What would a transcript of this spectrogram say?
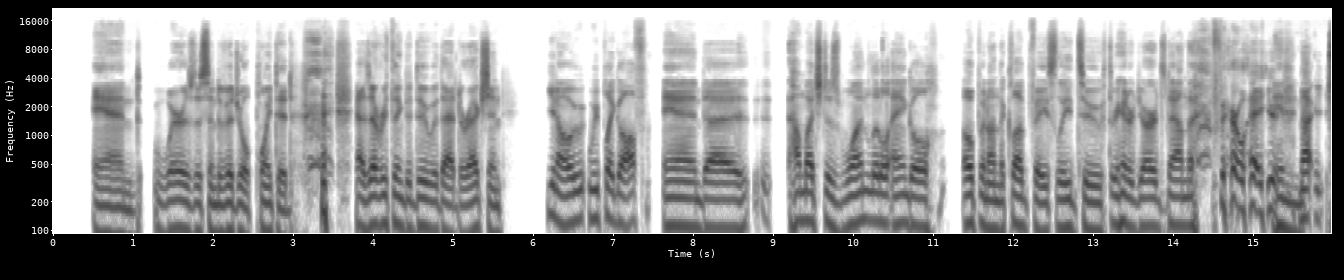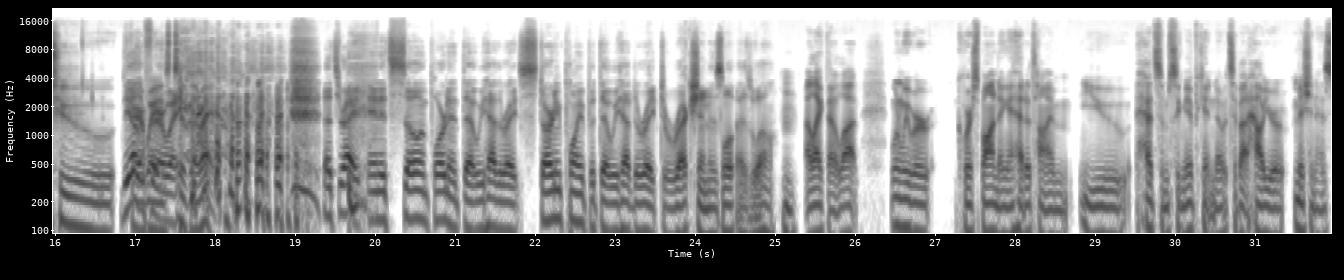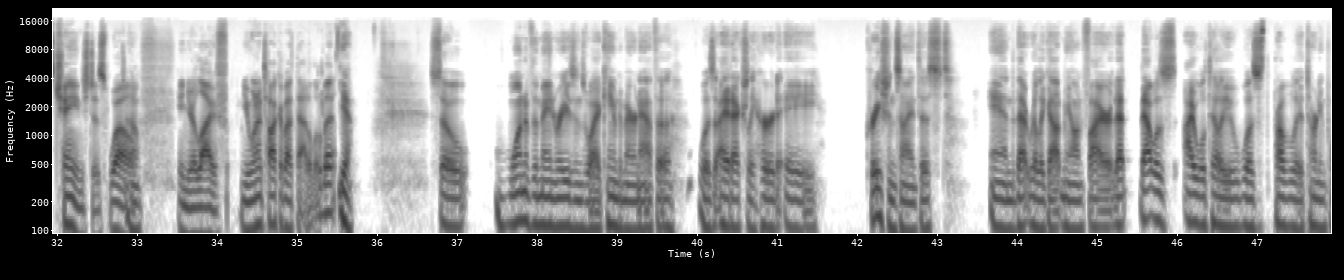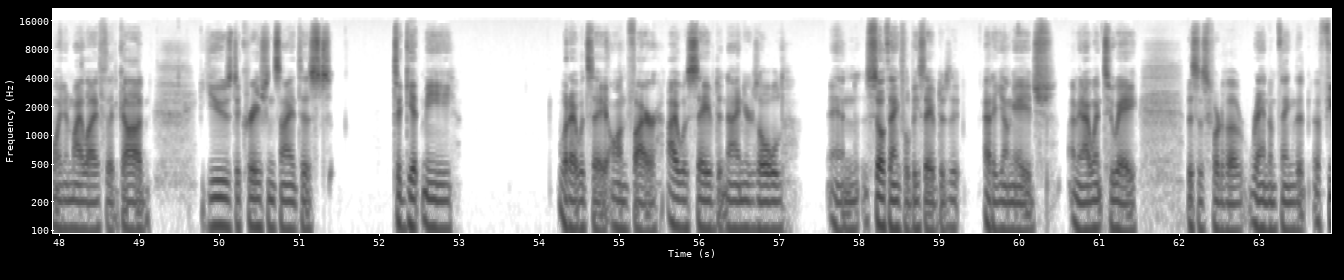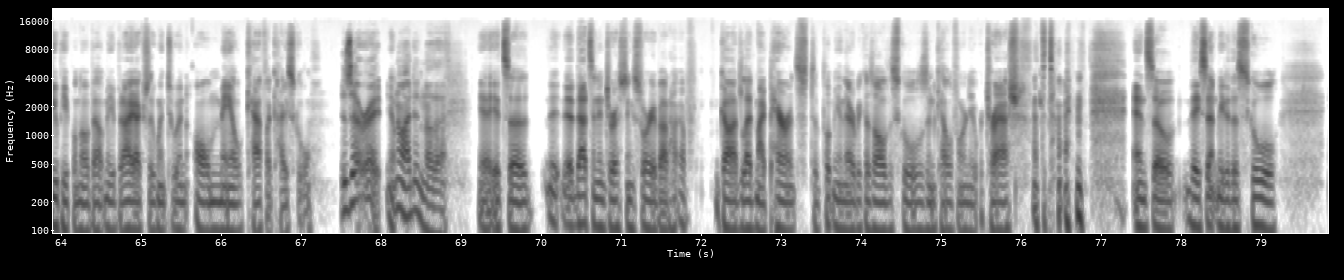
and where is this individual pointed? Has everything to do with that direction. You know we play golf and uh, how much does one little angle open on the club face lead to 300 yards down the fairway. You're In not to the other fairways fairway to the right. That's right, and it's so important that we have the right starting point, but that we have the right direction as well. As well. Hmm, I like that a lot. When we were corresponding ahead of time, you had some significant notes about how your mission has changed as well Oh. in your life. You want to talk about that a little bit? Yeah. So, one of the main reasons why I came to Maranatha was I had actually heard a creation scientist, and that really got me on fire. That that was, I will tell you, was probably a turning point in my life that God used a creation scientist to get me what I would say on fire. I was saved at nine years old, and so thankful to be saved at a- young age. I mean, I went to a this is sort of a random thing that a few people know about me, but I actually went to an all male Catholic high school. Is that right? Yep. No, I didn't know that. Yeah, it's a it- that's an interesting story about how God led my parents to put me in there because all the schools in California were trash at the time, and so they sent me to this school.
